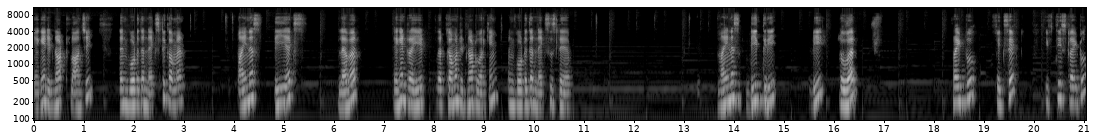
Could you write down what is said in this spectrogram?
again did not launch it, then go to the next command. Minus dx 11 again try it. That command did not working. Then go to the next step. Minus d3 d12 try to fix it. If this try to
